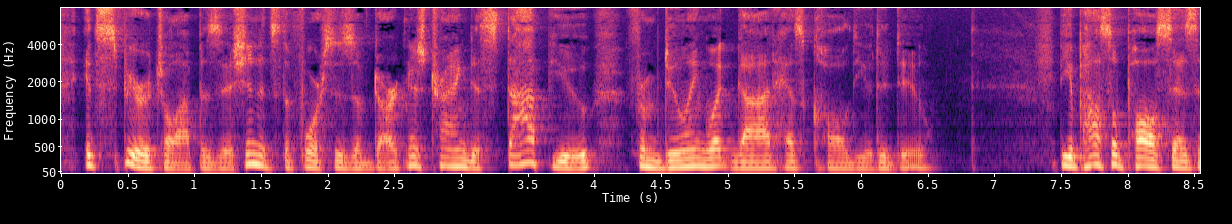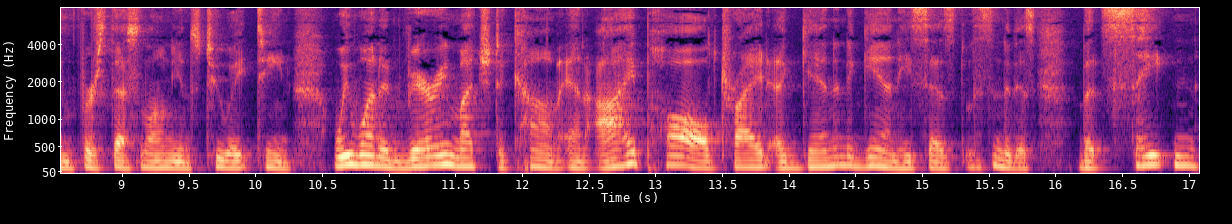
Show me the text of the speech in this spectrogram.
It's spiritual opposition. It's the forces of darkness trying to stop you from doing what God has called you to do. The apostle Paul says in 1 Thessalonians 2:18, "We wanted very much to come, and I Paul tried again and again." He says, listen to this, "but Satan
